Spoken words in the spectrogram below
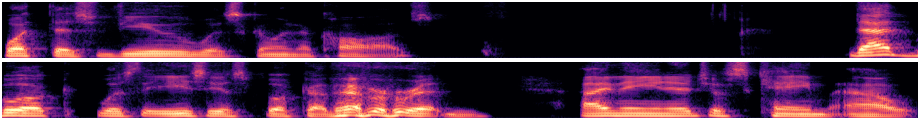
what this view was going to cause. That book was the easiest book I've ever written. I mean, it just came out.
